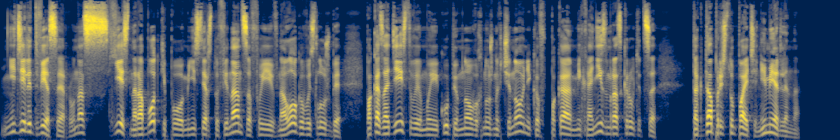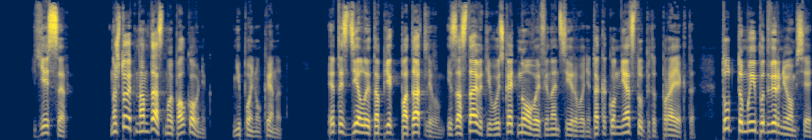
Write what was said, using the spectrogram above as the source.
Недели две, сэр. У нас есть наработки по Министерству финансов и в налоговой службе. Пока задействуем и купим новых нужных чиновников, пока механизм раскрутится. Тогда приступайте, немедленно. Есть, сэр. Но что это нам даст, мой полковник? Не понял Кеннет. Это сделает объект податливым и заставит его искать новое финансирование, так как он не отступит от проекта. Тут-то мы и подвернемся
